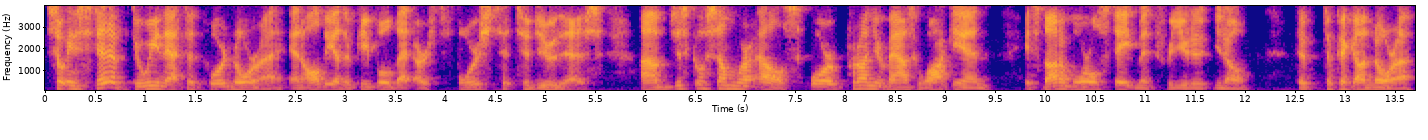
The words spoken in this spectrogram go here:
So instead of doing that to poor Nora and all the other people that are forced to, to do this, um, just go somewhere else or put on your mask, walk in. It's not a moral statement for you to, you know, to, to pick on Nora.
